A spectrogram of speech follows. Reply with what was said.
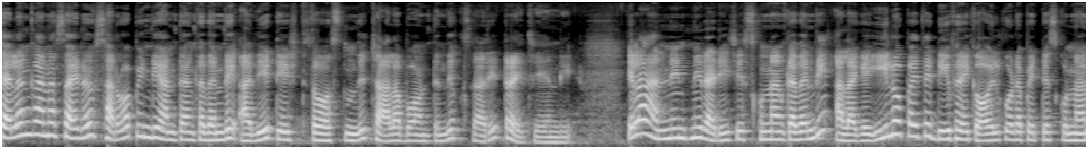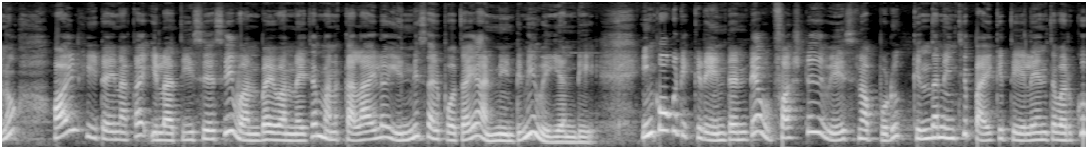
తెలంగాణ సైడ్ సర్వపిండి అంటాం కదండి అదే టేస్ట్తో వస్తుంది. చాలా బాగుంటుంది. ఒకసారి ట్రై చేయండి. ఇలా అన్నింటినీ రెడీ చేసుకున్నాను కదండి. అలాగే ఈలోపు అయితే డీప్ ఫ్రైకి ఆయిల్ కూడా పెట్టేసుకున్నాను. ఆయిల్ హీట్ అయినాక ఇలా తీసేసి వన్ బై వన్ అయితే మన కళాయిలో ఎన్ని సరిపోతాయో అన్నింటినీ వేయండి. ఇంకొకటి ఇక్కడ ఏంటంటే ఫస్ట్ ఇది వేసినప్పుడు కింద నుంచి పైకి తేలేంత వరకు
